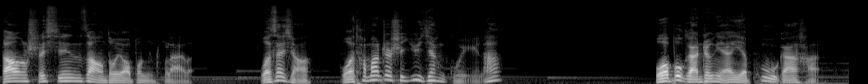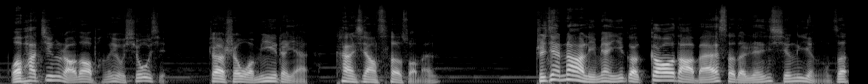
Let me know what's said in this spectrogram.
当时心脏都要蹦出来了。我在想，我他妈这是遇见鬼了？我不敢睁眼，也不敢喊，我怕惊扰到朋友休息。这时我眯着眼。看向厕所门，只见那里面一个高大白色的人形影子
